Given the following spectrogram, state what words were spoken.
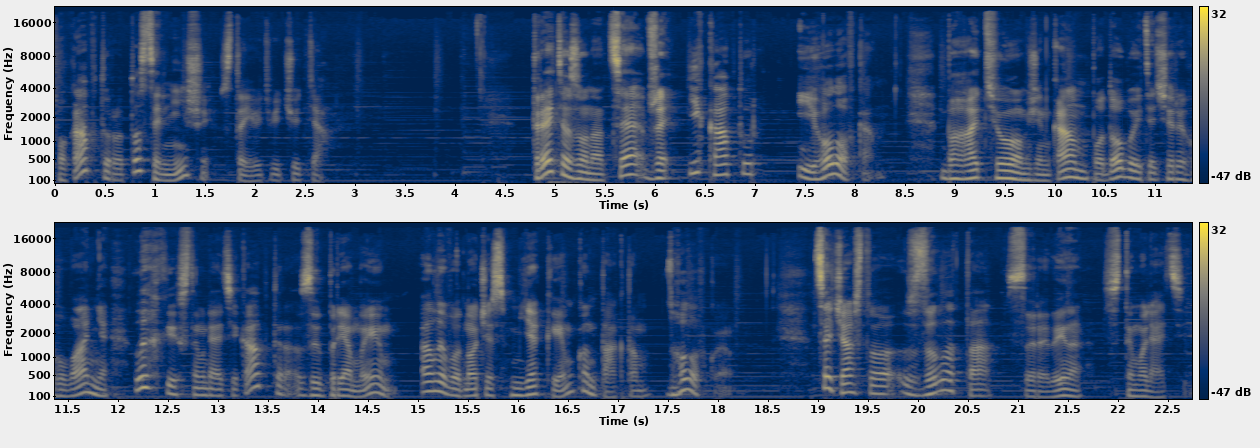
по каптору, то сильніші стають відчуття. Третя зона це вже і каптур, і головка. Багатьом жінкам подобається чергування легких стимуляцій каптера з прямим, але водночас м'яким контактом з головкою. Це часто золота середина стимуляції.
